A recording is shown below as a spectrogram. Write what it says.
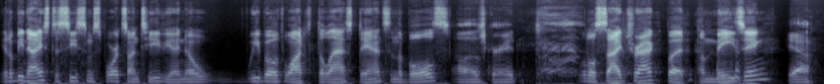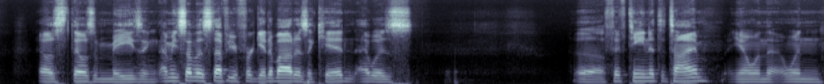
it'll be nice to see some sports on TV. I know we both watched The Last Dance and the Bulls. Oh, that was great. a little sidetrack, but amazing. yeah, that was that was amazing. I mean, some of the stuff you forget about as a kid. I was uh, 15 at the time. You know, when the, when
